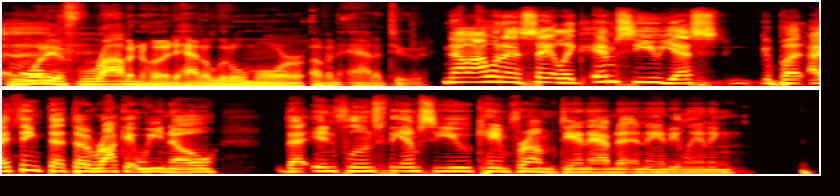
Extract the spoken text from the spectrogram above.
Uh, what if Robin Hood had a little more of an attitude? Now I want to say like MCU, yes, but I think that the Rocket we know that influenced the MCU came from Dan Abnett and Andy Lanning.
